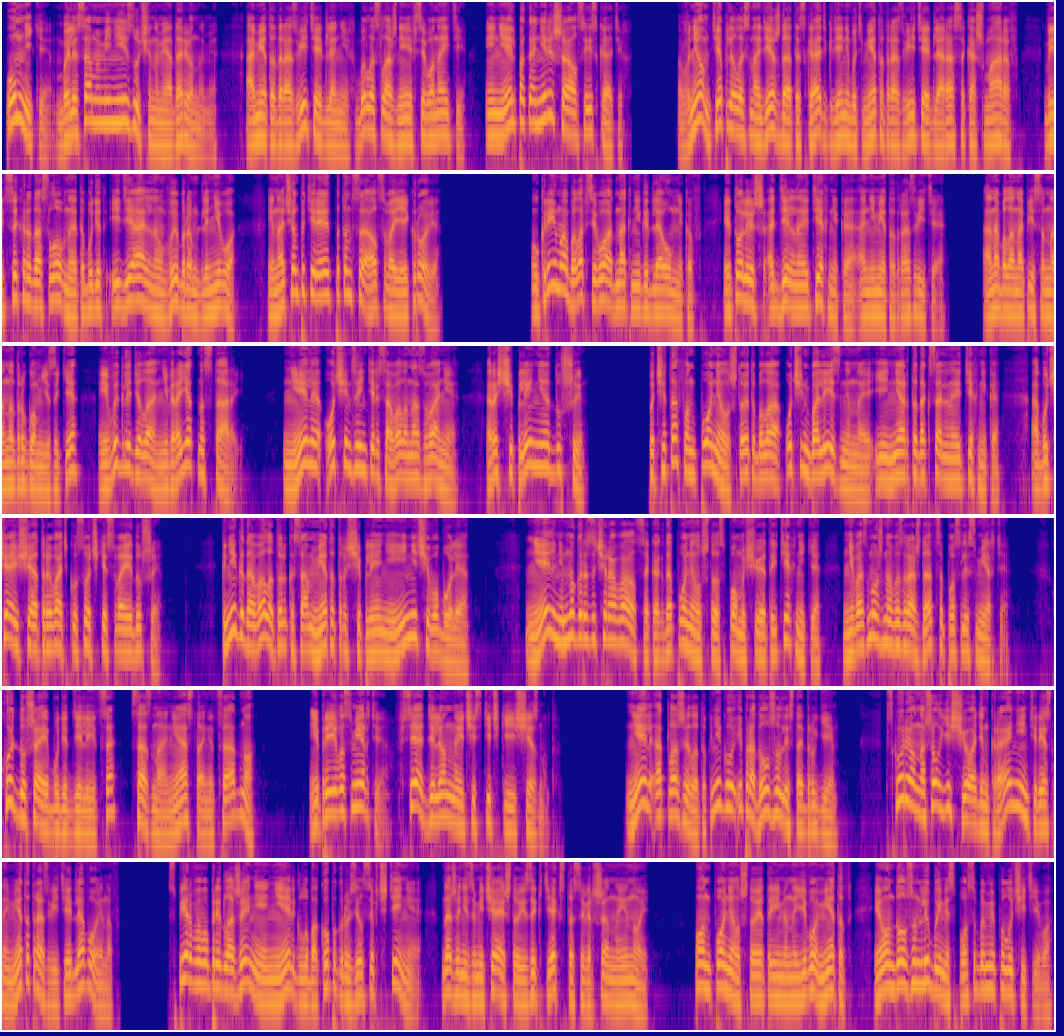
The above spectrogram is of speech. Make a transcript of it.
Умники были самыми неизученными одаренными, а методы развития для них было сложнее всего найти, и Нель пока не решался искать их. В нем теплилась надежда отыскать где-нибудь метод развития для расы кошмаров, ведь с их родословно это будет идеальным выбором для него, иначе он потеряет потенциал своей крови. У Крима была всего одна книга для умников, и то лишь отдельная техника, а не метод развития. Она была написана на другом языке и выглядела невероятно старой. Неля очень заинтересовало название «Расщепление души». Почитав, он понял, что это была очень болезненная и неортодоксальная техника, обучающая отрывать кусочки своей души. Книга давала только сам метод расщепления и ничего более. Ниэль немного разочаровался, когда понял, что с помощью этой техники Невозможно возрождаться после смерти. Хоть душа и будет делиться, сознание останется одно. И при его смерти все отделенные частички исчезнут. Нель отложил эту книгу и продолжил листать другие. Вскоре он нашел еще один крайне интересный метод развития для воинов. С первого предложения Нель глубоко погрузился в чтение, даже не замечая, что язык текста совершенно иной. Он понял, что это именно его метод, и он должен любыми способами получить его.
